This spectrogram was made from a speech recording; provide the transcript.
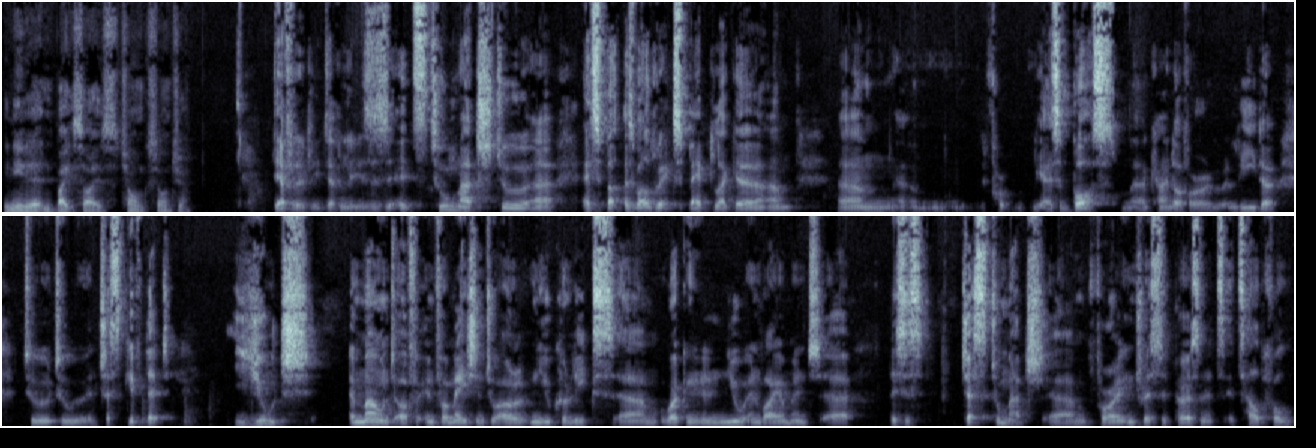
you need it in bite sized chunks, don't you? Definitely, definitely. It's, it's too much to uh, as, as well to expect like a um, um, um, for, yeah, as a boss uh, kind of or a leader to to just give that huge amount of information to our new colleagues um, working in a new environment uh, this is just too much. Um, for an interested person, it's it's helpful,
